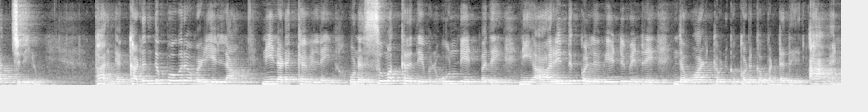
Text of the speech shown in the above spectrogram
ஆச்சரியம். பாருங்க கடந்து போகிற வழியெல்லாம் நீ நடக்கவில்லை. உன்னை சுமக்கிற தேவன் உண்டு என்பதை நீ அறிந்து கொள்ள வேண்டும் என்று இந்த வாழ்க்கை உனக்கு கொடுக்கப்பட்டது. ஆமன்.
